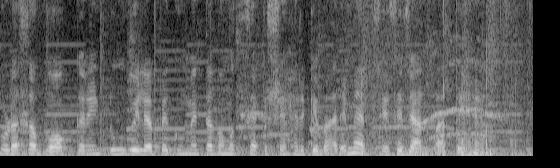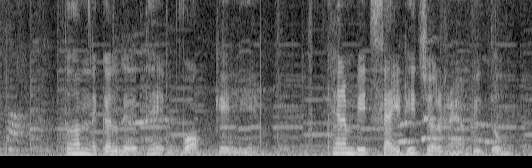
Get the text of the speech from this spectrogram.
थोड़ा सा वॉक करें टू व्हीलर पे घूमें, तब हम उस शहर के बारे में अच्छे से जान पाते हैं। तो हम निकल गए थे वॉक के लिए। खैर, हम बीच साइड ही चल रहे हैं अभी तो।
